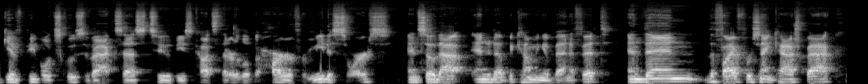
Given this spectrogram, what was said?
give people exclusive access to these cuts that are a little bit harder for me to source. And so that ended up becoming a benefit. And then the 5% cash back,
